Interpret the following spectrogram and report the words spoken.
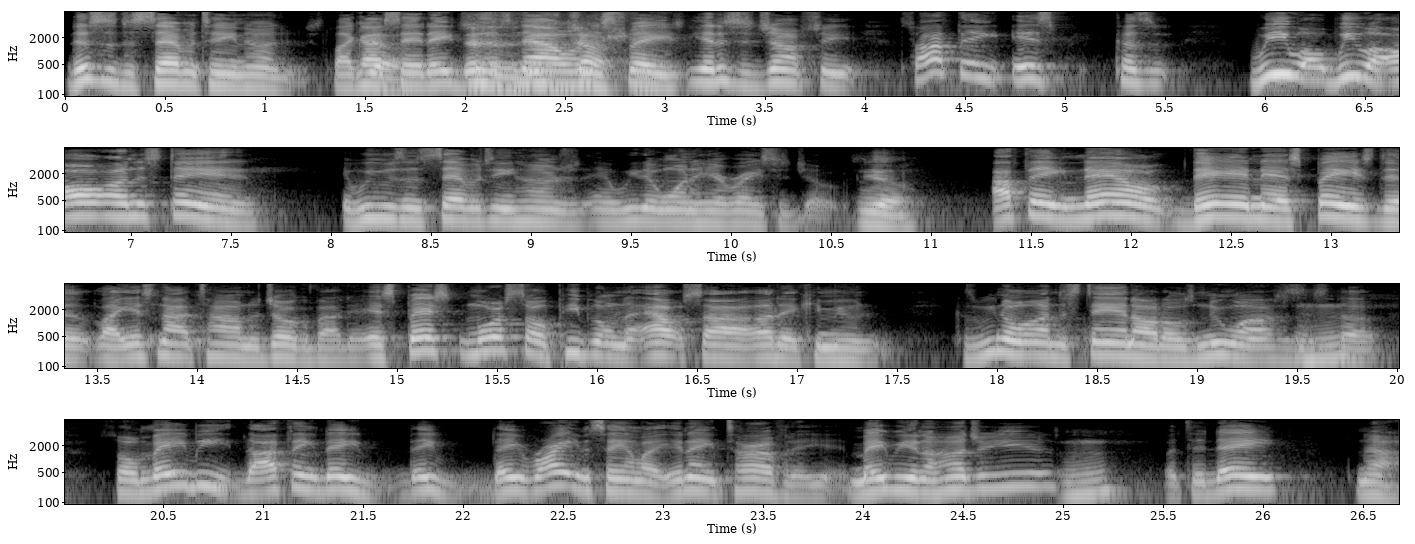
this is the 1700s. Like I said, they this just is- now in the space. Yeah, this is Jump Street. So I think it's because we will we will all understand if we was in 1700s and we didn't want to hear racist jokes. Yeah. I think now they're in that space that like it's not time to joke about it, especially more so people on the outside of that community because we don't understand all those nuances Mhm. and stuff. So maybe I think they they they right in saying like it ain't time for that yet. Maybe in a hundred years, hmm but today, nah.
